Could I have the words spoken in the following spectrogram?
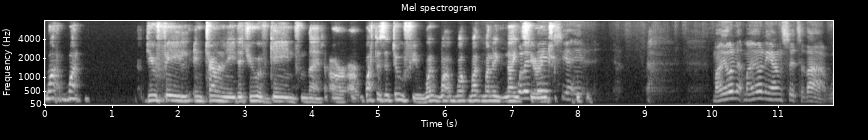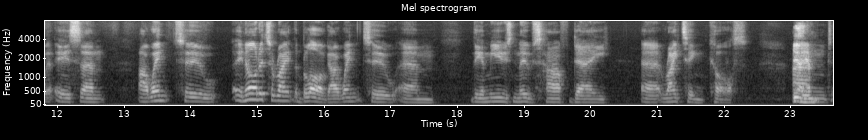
what what do you feel internally that you have gained from that, or, or what does it do for you? What what what what, what ignites Well, your makes interest? yeah. It, my own my only answer to that is um, I went to in order to write the blog. I went to um, the Amused Moose half day uh, writing course. Yeah, yeah. and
